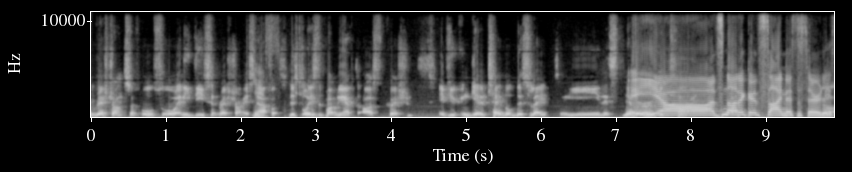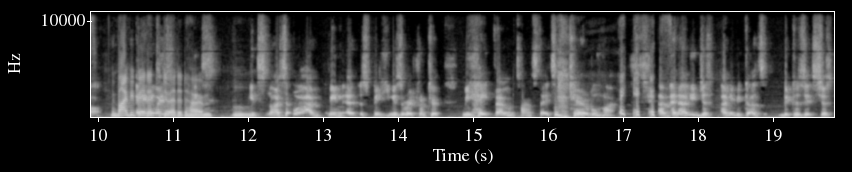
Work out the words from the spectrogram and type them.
restaurants are also, or any decent restaurant is now. For, there's always the problem. You have to ask the question: if you can get a table this late, eh, that's never a good Yeah, it's not a good sign necessarily. Yeah. It might be better to do it at home. It's, it's nice. Well, I mean, uh, speaking as a restaurateur, we hate Valentine's Day. It's a terrible night, um, and only just only because because it's just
